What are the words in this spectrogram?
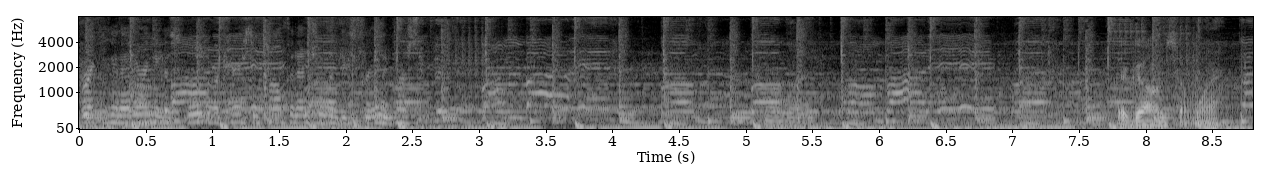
Breaking and entering into school, transferring confidential and extremely personal. They're going somewhere.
